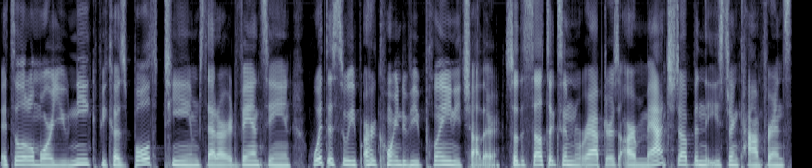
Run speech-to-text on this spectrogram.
it's a little more unique because both teams that are advancing with the sweep are going to be playing each other. So the Celtics and Raptors are matched up in the Eastern Conference,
